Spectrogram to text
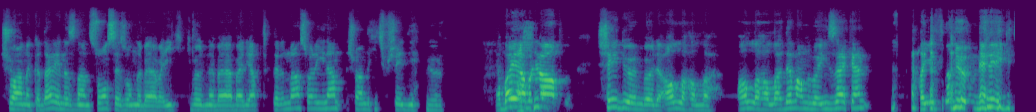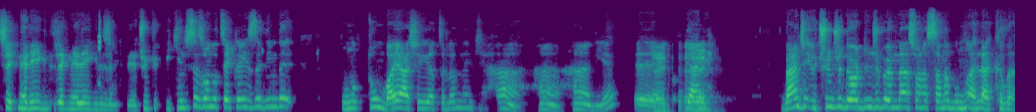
şu ana kadar en azından son sezonla beraber ilk iki bölümle beraber yaptıklarından sonra inan şu anda hiçbir şey diyemiyorum. Ya bayağı Aslında... bayağı şey diyorum böyle Allah Allah Allah Allah devamlı böyle izlerken hayıflanıyorum. nereye gidecek, nereye gidecek, nereye gidecek diye. Çünkü ikinci sezonda tekrar izlediğimde unuttuğum bayağı şeyi hatırladım. Dedim ki ha ha ha diye. Ee, evet, yani evet. Bence üçüncü, dördüncü bölümden sonra sana bununla alakalı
